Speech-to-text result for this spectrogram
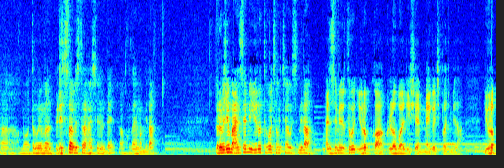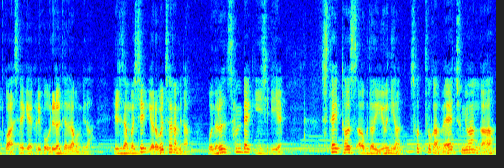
아, 뭐 어떻게 보면 lip service를 하시는데 어, 고생한 겁니다. 여러분 지금 안쌤의 유로톡을 청취하고 있습니다. 안쌤의 유로톡은 유럽과 글로벌 이슈의 맥을 짚어줍니다. 유럽과 세계 그리고 우리를 되돌아봅니다. 일주일에 한 번씩 여러분을 찾아갑니다. 오늘은 322회 State of the Union SOTU가 왜 중요한가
